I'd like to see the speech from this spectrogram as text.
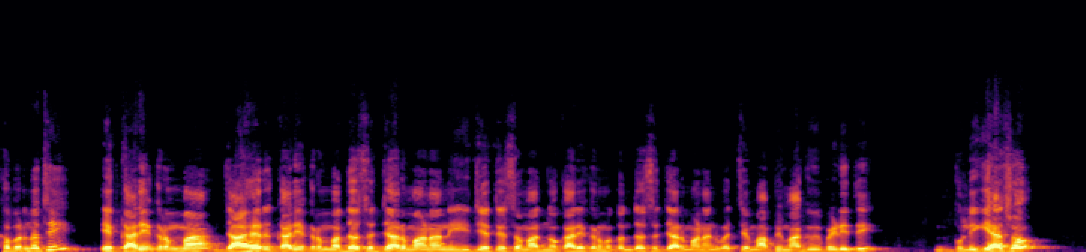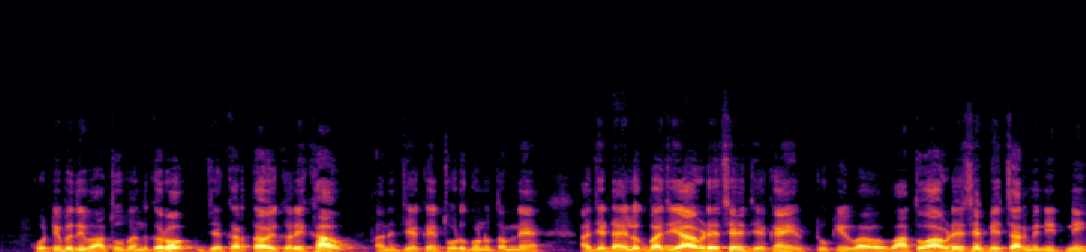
ખબર નથી? એક કાર્યક્રમમાં, જાહેર કાર્યક્રમમાં દસ હજાર માણાની જે તે સમાજનો કાર્યક્રમ હતો દસ હજાર માણાની વચ્ચે માફી માગવી પડી હતી. ભૂલી ગયા છો? ખોટી બધી વાતો બંધ કરો, જે કરતા હોય કરી ખાઓ અને જે કંઈ થોડું ઘણું તમને આ જે ડાયલોગબાજી આવડે છે, જે કંઈ ટૂંકી વાતો આવડે છે, બે ચાર મિનિટની,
